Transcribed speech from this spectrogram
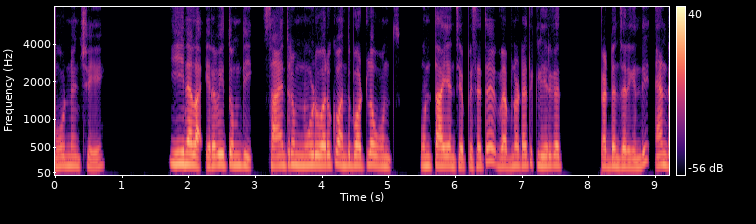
మూడు నుంచి ఈ నెల 29 సాయంత్రం మూడు వరకు అందుబాటులో ఉంచ్ ఉంటాయని అయితే వెబ్ నోట్ అయితే క్లియర్‌గా పెట్టడం జరిగింది. అండ్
